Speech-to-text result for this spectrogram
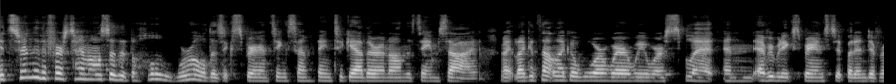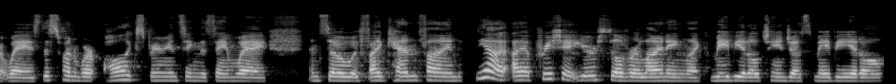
it's certainly the first time also that the whole world is experiencing something together and on the same side, right? Like it's not like a war where we were split and everybody experienced it, but in different ways. This one, we're all experiencing the same way. And so if I can find, yeah, I appreciate your silver lining. Like maybe it'll change us. Maybe it'll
